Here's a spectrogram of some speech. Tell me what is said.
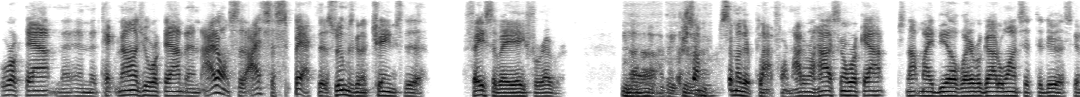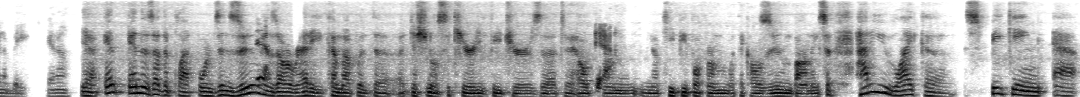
worked out and the, and the technology worked out. And I don't, I suspect that Zoom is going to change the face of AA forever. Mm-hmm. Uh, some right. some other platform. I don't know how it's going to work out. It's not my deal. Whatever God wants it to do, it's going to be you know yeah and and there's other platforms and zoom yeah. has already come up with the additional security features uh, to help yeah. um, you know keep people from what they call zoom bombing so how do you like uh, speaking at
